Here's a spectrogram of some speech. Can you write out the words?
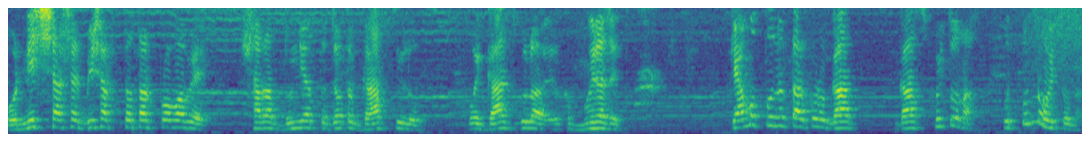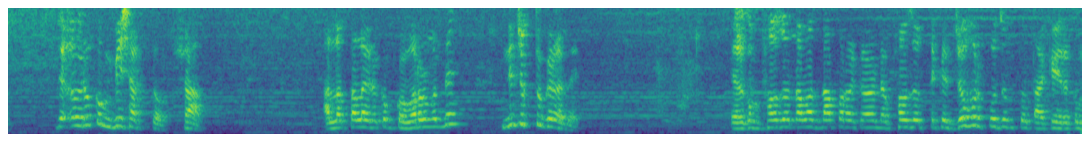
ও নিঃশ্বাসের বিষাক্ততার প্রভাবে সারা দুনিয়াতে যত গাছ ছিল, ওই গাছগুলো এরকম মহিলা যেত। কেমন পর্যন্ত তার কোনো গাছ গাছ হইতো না, উৎপন্ন হইতো না, যে ওইরকম বিষাক্ত সাপ। আল্লাহ তালা এরকম কবরের মধ্যে নিযুক্ত করে দেয়। এরকম ফজর নামাজ না পড়ার কারণে ফজর থেকে জোহর পর্যন্ত তাকে এরকম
